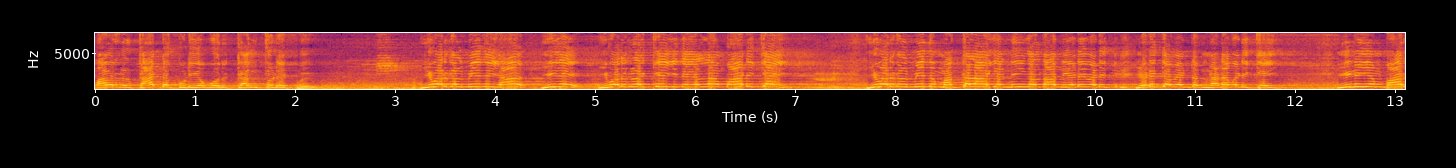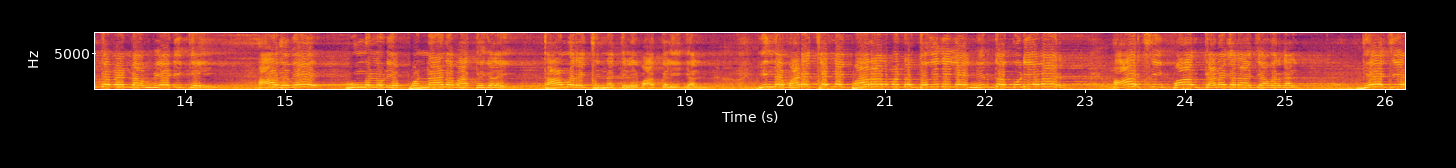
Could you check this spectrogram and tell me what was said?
அவர்கள் காட்டக்கூடிய ஒரு கண் துடைப்பு இவர்கள் மீது யார் இது இவர்களுக்கு இதையெல்லாம் வாடிக்கை. இவர்கள் மீது மக்களாகிய நீங்கள் தான் எடுக்க வேண்டும் நடவடிக்கை. இனியும் பார்க்க வேண்டாம் வேடிக்கை. ஆகவே உங்களுடைய பொன்னான வாக்குகளை தாமரை சின்னத்திலே வாக்களியுங்கள். இந்த வட சென்னை பாராளுமன்ற தொகுதியிலே நிற்கக்கூடியவர் ஆர் சி பால் கனகராஜ் அவர்கள். தேசிய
